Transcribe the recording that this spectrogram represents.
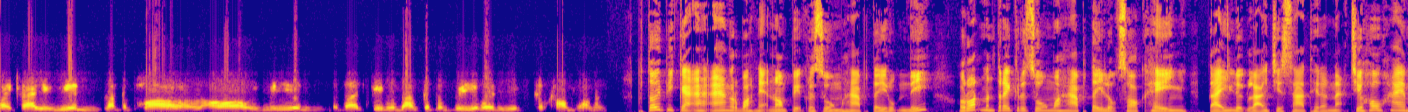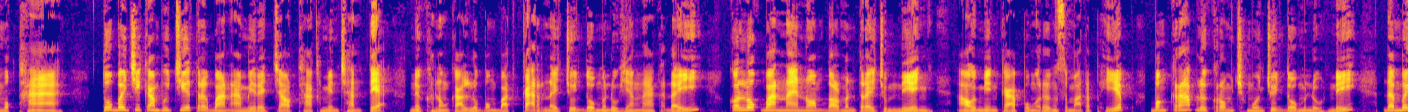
ហើយការយើងមានលទ្ធផលល្អវាមានប៉ុន្តែគេមិនបានគិតអំពីអ្វីដែលយើងខិតខំផងហ្នឹងផ្ទុយពីការអះអាងរបស់អ្នកនាំពាក្យក្រសួងមហាផ្ទៃរូបនេះរដ្ឋមន្ត្រីក្រសួងមហាផ្ទៃលោកសខេងតែងលើកឡើងជាសាធារណៈជាហោហែមកថាទោះបីជាកម្ពុជាត្រូវបានអាមេរិកចោទថាគ្មានឆន្ទៈនៅក្នុងការលុបបំបាត់ករណីជួញដូរមនុស្សយ៉ាងណាក្តីក៏លោកបានណែនាំដល់មន្ត្រីជំនាញឲ្យមានការពង្រឹងសមត្ថភាព បង្ក្រាបលើក្រុមឈ្មួញជួញដូរមនុស្សនេះដើម្បី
